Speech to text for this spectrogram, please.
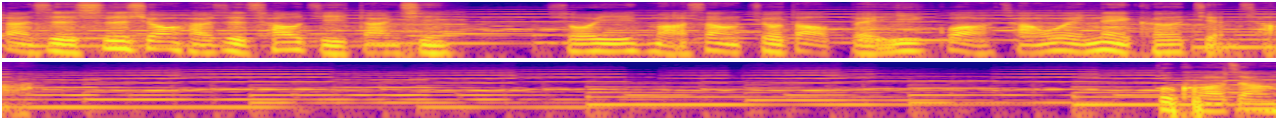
但是师兄还是超级担心，所以马上就到北医挂肠胃内科检查。不夸张，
